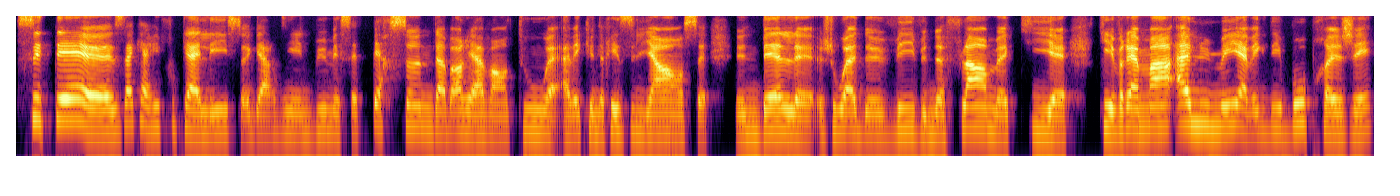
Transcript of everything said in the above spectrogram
C'était euh, Zachary Foucalé, ce gardien de but, mais cette personne d'abord et avant tout, euh, avec une résilience, une belle joie de vivre, une flamme qui, euh, qui est vraiment allumée avec des beaux projets.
